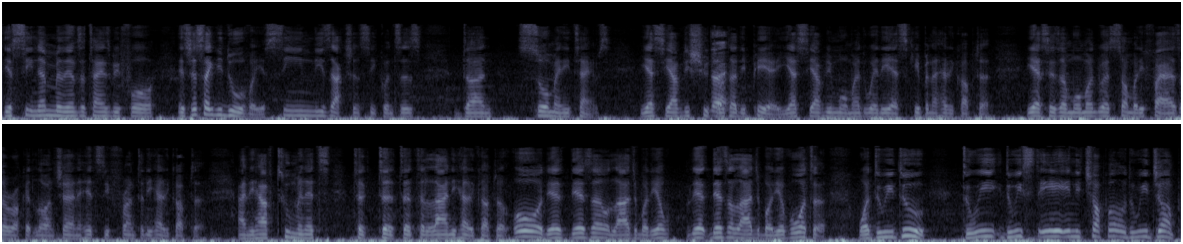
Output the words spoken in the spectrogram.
you've seen them millions of times before. It's just like the do-over. You've seen these action sequences done so many times. Yes, you have the shootout Right. at the pier. Yes, you have the moment where they escape in a helicopter. Yes, there's a moment where somebody fires a rocket launcher and it hits the front of the helicopter, and they have two minutes to, to, to, to land the helicopter. Oh, there's there's a large body of there, there's a large body of water. What do we do? Do we do we stay in the chopper or do we jump?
